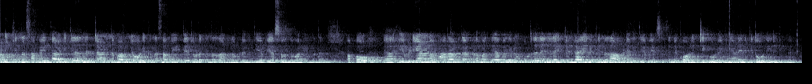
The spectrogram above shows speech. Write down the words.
അടിക്കുന്ന സമയത്ത് അടിക്കുന്നത് തെറ്റാണെന്ന് പറഞ്ഞു കൊടുക്കുന്ന സമയത്തെ തുടങ്ങുന്നതാണ് നമ്മുടെ വിദ്യാഭ്യാസം എന്ന് പറയുന്നത്. അപ്പോൾ എവിടെയാണോ മാതാപിതാക്കളും അധ്യാപകരും കൂടുതൽ എൻലൈറ്റൻഡ് ആയിരിക്കുന്നത് അവിടെ വിദ്യാഭ്യാസത്തിന്റെ ക്വാളിറ്റി കൂടും. ഇങ്ങനെയാണ് എനിക്ക് തോന്നിയിരിക്കുന്നത്.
